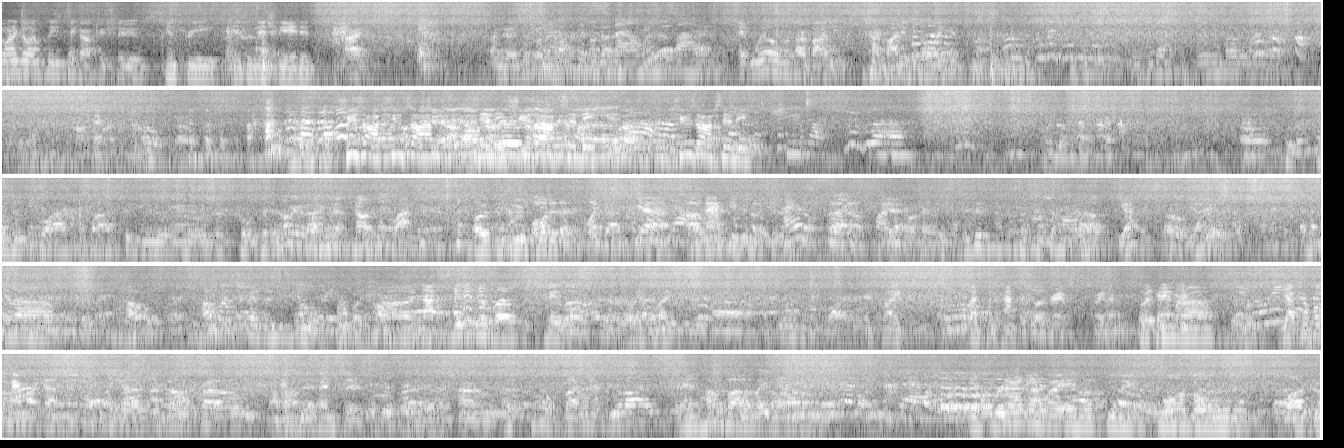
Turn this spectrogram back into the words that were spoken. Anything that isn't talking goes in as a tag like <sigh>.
you want to go in, please take off your shoes. Entry is initiated. All right. I'm going to go in. Smell inside. It will with our bodies. Our bodies will make it smell. Shoes off, shoes off, Cindy, shoes off, Cindy. Shoes off, Cindy. So this black plastic, you, you just coated it? No, it's black. Oh, it's just, you bought it like that? Yeah, uh, Matthew coached it himself, don't. Okay. Is sufficient enough? Yeah. Oh, yeah, yeah. And, and, um, how, how much this? Uh, not, this is a low payload. It's like, uh, it's like less than half a kilogram right now. so But we- camera, Yeah, a couple camera, like a, like a, a GoPro and some sensors. Um, that's cool. but And how about, um, is, there any way to make smaller balloons larger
